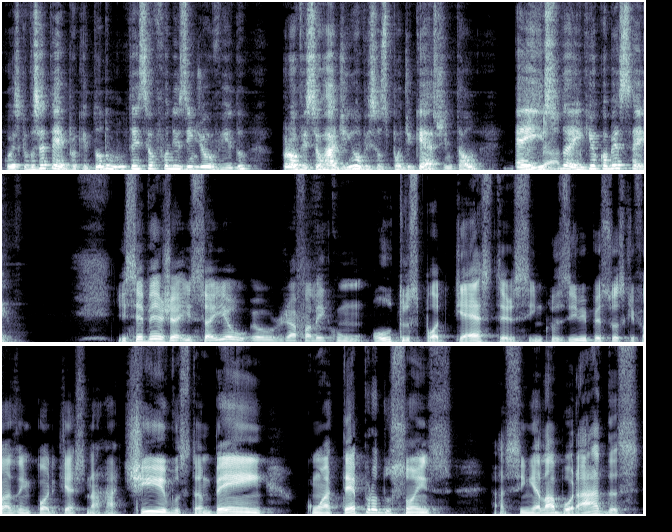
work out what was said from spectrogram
Coisa que você tem, porque todo mundo tem seu fonezinho de ouvido para ouvir seu radinho, ouvir seus podcasts. Então, é Exato. isso daí que eu comecei. E você veja, isso aí eu, eu já falei com outros podcasters, inclusive pessoas que fazem podcast narrativos também, com até produções assim elaboradas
